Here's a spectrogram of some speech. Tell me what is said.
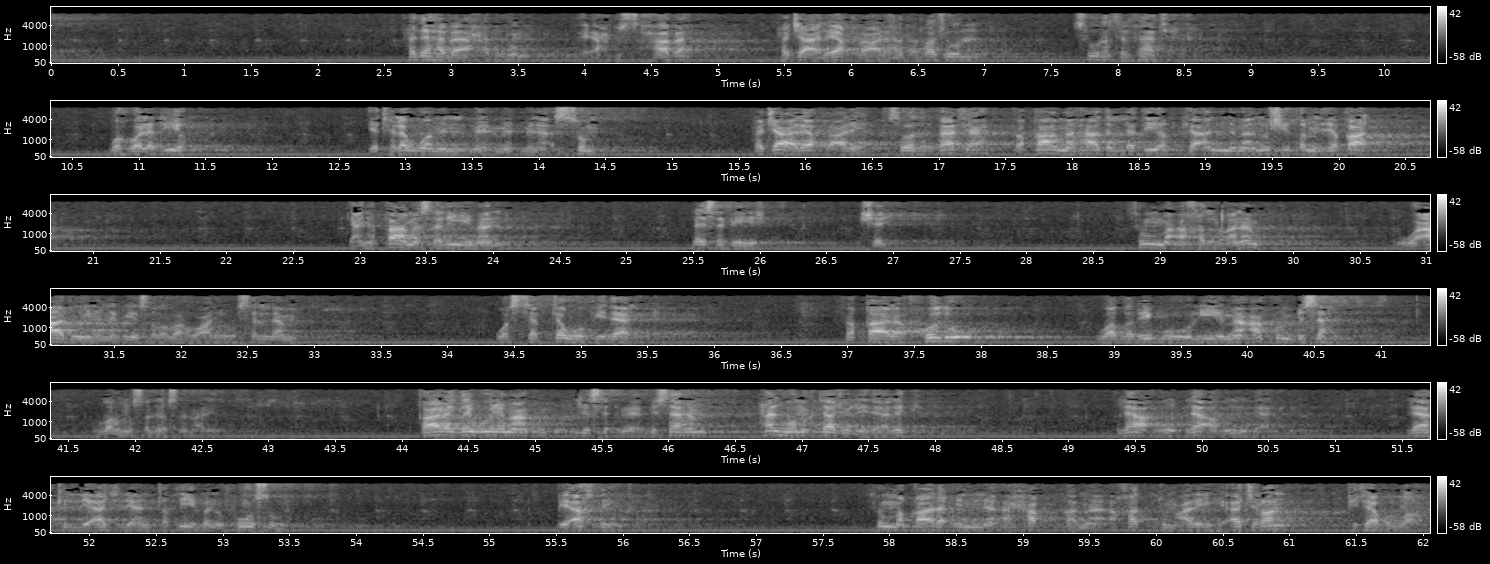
فذهب أحدهم أي أحد الصحابة فجعل يقرأ على هذا الرجل سورة الفاتحة. وهو لديغ يتلوى من من, من السم. فجعل يقرأ عليه سورة الفاتحة فقام هذا اللديغ كأنما نشط من عقال. يعني قام سليما ليس فيه شيء. ثم أخذوا الغنم وعادوا إلى النبي صلى الله عليه وسلم واستفتوه في ذلك. فقال خذوا واضربوا لي معكم بسهم. اللهم صل وسلم عليه. قال اضربوا لي معكم بسهم هل هو محتاج لذلك؟ لا لا أظن ذلك. لكن لأجل أن تطيب نفوسهم بأخذه ثم قال إن أحق ما أخذتم عليه أجرا كتاب الله.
